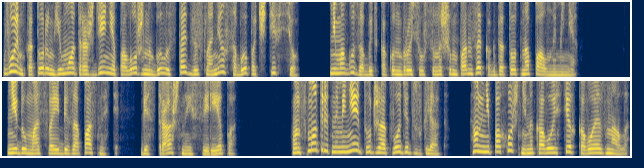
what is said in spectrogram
Воин, которым ему от рождения положено было стать, заслонил собой почти все. Не могу забыть, как он бросился на шимпанзе, когда тот напал на меня. Не думая о своей безопасности, бесстрашно и свирепо. Он смотрит на меня и тут же отводит взгляд. Он не похож ни на кого из тех, кого я знала.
